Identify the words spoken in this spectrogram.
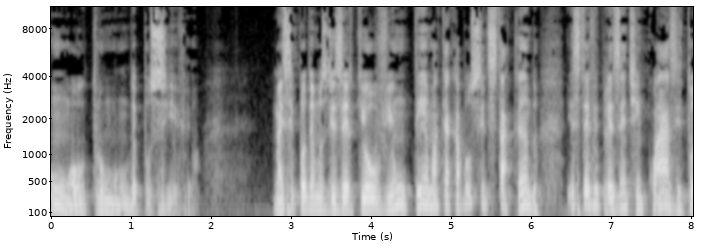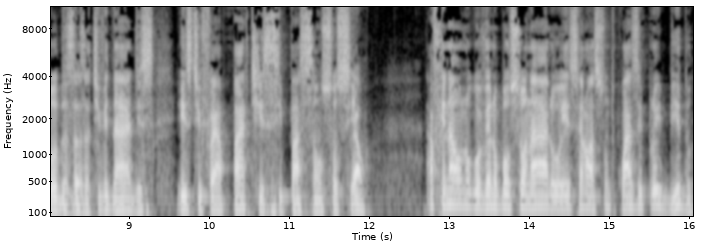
Um outro mundo é possível. Mas se podemos dizer que houve um tema que acabou se destacando e esteve presente em quase todas as atividades, este foi a participação social. Afinal, no governo Bolsonaro, esse era um assunto quase proibido.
